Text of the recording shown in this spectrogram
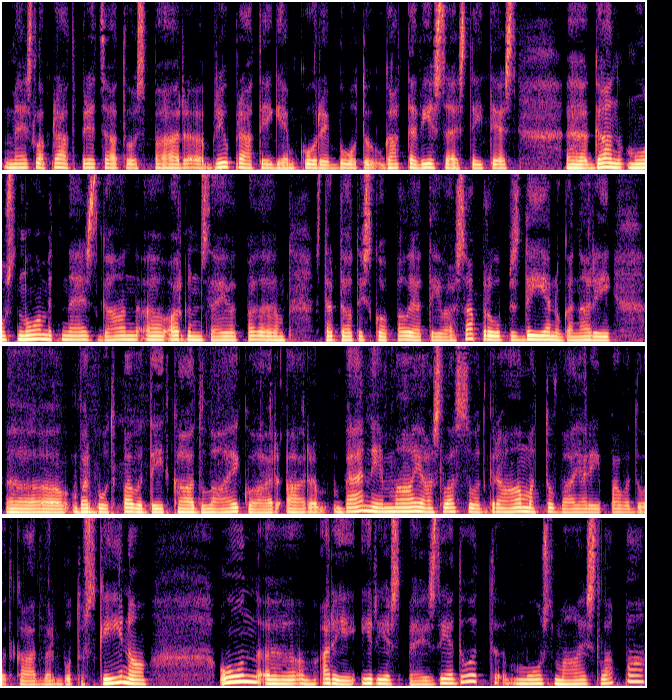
mēs labprāt priecātos par eh, brīvprātīgiem, kuri būtu gatavi iesaistīties gan mūsu nometnēs, gan organizējot starptautisko paliatīvās aprūpes dienu, gan arī varbūt pavadīt kādu laiku ar, ar bērniem mājās, lasot grāmatu vai arī pavadot kādu varbūt uz kīno. Un uh, arī ir iespēja ziedot mūsu mājaslapā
